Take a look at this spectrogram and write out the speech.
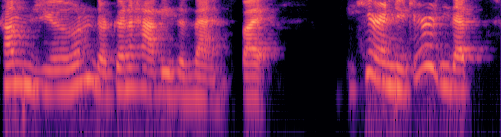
come June, they're going to have these events, but here in New Jersey, that's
